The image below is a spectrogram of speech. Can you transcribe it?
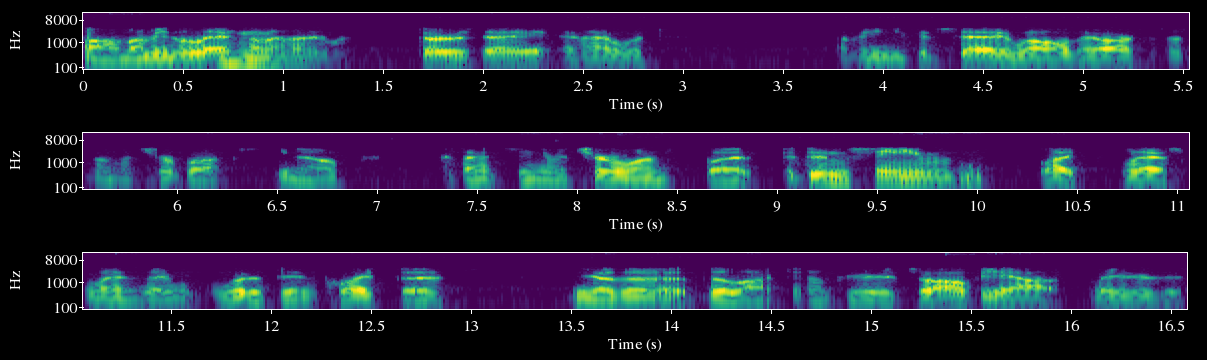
Um, I mean, the last time Mhm. I hunted was Thursday, and I would. I mean, you could say, well, they are because there's no mature bucks, you know, because I hadn't seen any mature ones. But it didn't seem like last Wednesday would have been quite the, you know, the the lockdown period. So I'll be out later this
